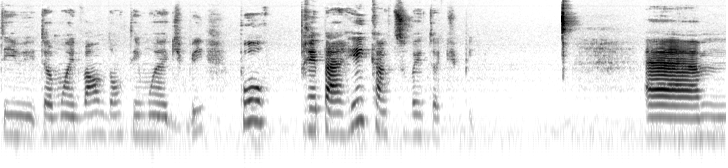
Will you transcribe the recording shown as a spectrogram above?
tu as moins de ventes, donc tu es moins occupé, pour préparer quand tu vas être occupé. Euh,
